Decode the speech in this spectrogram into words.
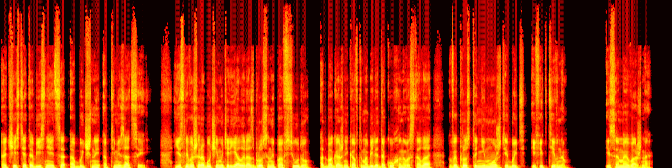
Отчасти это объясняется обычной оптимизацией. Если ваши рабочие материалы разбросаны повсюду, от багажника автомобиля до кухонного стола, вы просто не можете быть эффективным. И самое важное,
